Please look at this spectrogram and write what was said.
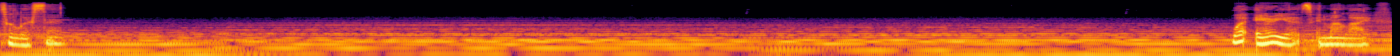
to listen. What areas in my life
